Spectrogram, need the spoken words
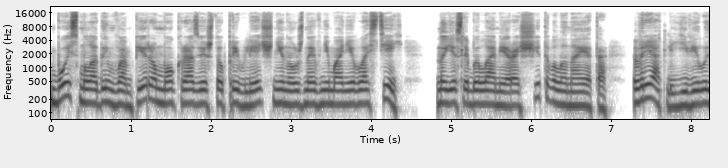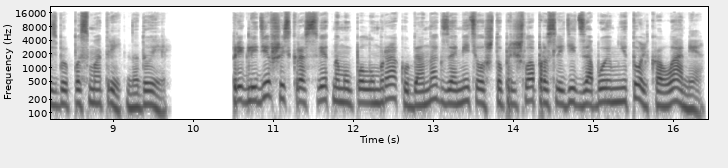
Бой с молодым вампиром мог разве что привлечь ненужное внимание властей, но если бы Ламия рассчитывала на это, вряд ли явилась бы посмотреть на дуэль. Приглядевшись к рассветному полумраку, Данак заметил, что пришла проследить за боем не только Ламия,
